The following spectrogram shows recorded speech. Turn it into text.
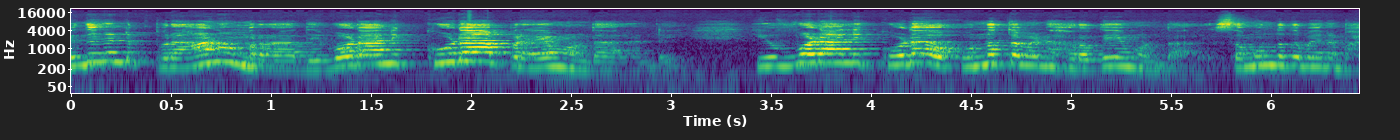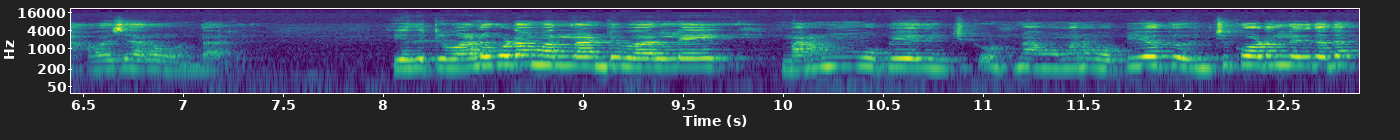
ఎందుకంటే ప్రాణం రాదు. ఇవ్వడానికి కూడా ప్రేమ ఉండాలండి. ఇవ్వడానికి కూడా ఒక ఉన్నతమైన హృదయం ఉండాలి. సమున్నతమైన భావజాలం ఉండాలి. ఎదుటి వాళ్ళు కూడా మనలాంటి వాళ్ళే. మనం ఉపయోగించుకుంటున్నాము. మనం ఉపయోగించుకోవడం లేదు కదా.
